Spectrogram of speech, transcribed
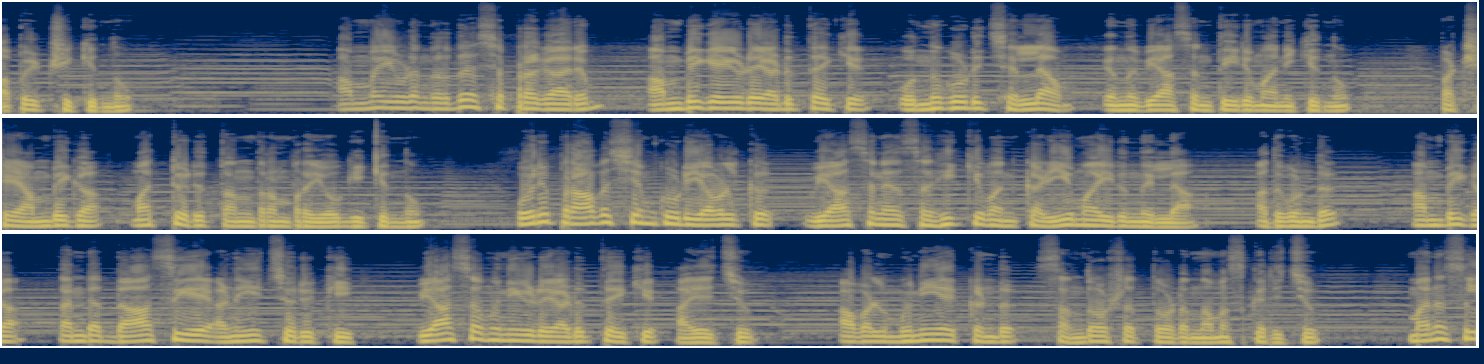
അപേക്ഷിക്കുന്നു. അമ്മയുടെ നിർദ്ദേശപ്രകാരം അംബികയുടെ അടുത്തേക്ക് ഒന്നുകൂടി ചെല്ലാം എന്ന് വ്യാസൻ തീരുമാനിക്കുന്നു. പക്ഷേ അംബിക മറ്റൊരു തന്ത്രം പ്രയോഗിക്കുന്നു. ഒരു പ്രാവശ്യം കൂടി അവൾക്ക് വ്യാസനെ സഹിക്കുവാൻ കഴിയുമായിരുന്നില്ല. അതുകൊണ്ട് അംബിക തന്റെ ദാസിയെ അണിയിച്ചൊരുക്കി വ്യാസമുനിയുടെ അടുത്തേക്ക് അയച്ചു. അവൾ മുനിയെ കണ്ട് സന്തോഷത്തോടെ നമസ്കരിച്ചു. മനസ്സിൽ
